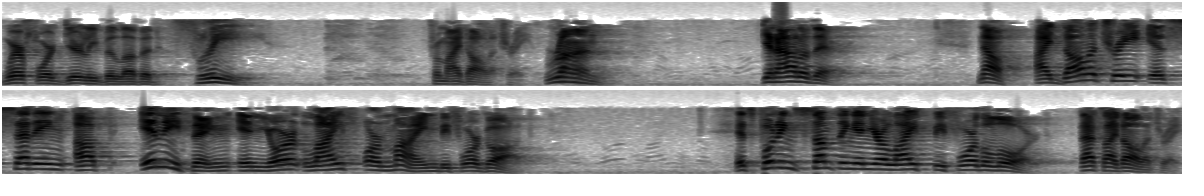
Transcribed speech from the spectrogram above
Wherefore, dearly beloved, flee from idolatry. Run. Get out of there. Now, idolatry is setting up anything in your life or mind before God. It's putting something in your life before the Lord. That's idolatry.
